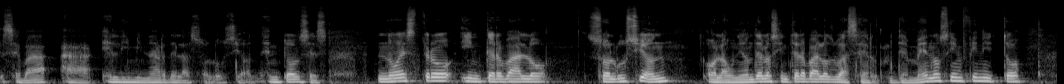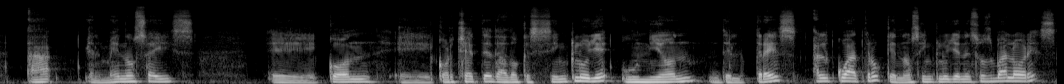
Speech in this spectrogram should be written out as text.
se va a eliminar de la solución. Entonces, nuestro intervalo solución o la unión de los intervalos va a ser de menos infinito a el menos 6 eh, con eh, corchete, dado que se incluye unión del 3 al 4, que no se incluyen esos valores,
